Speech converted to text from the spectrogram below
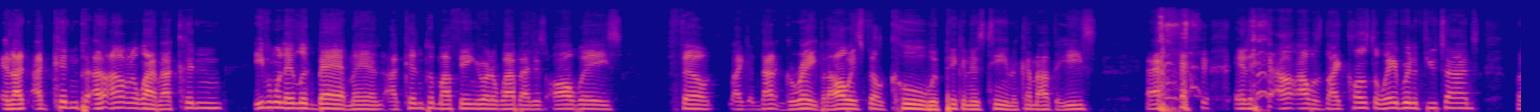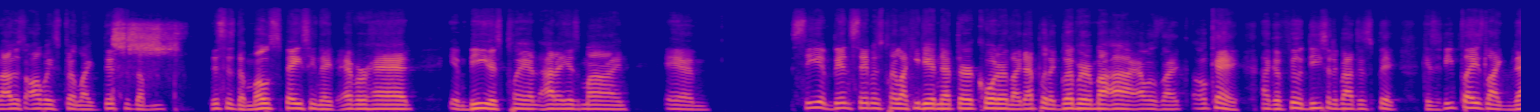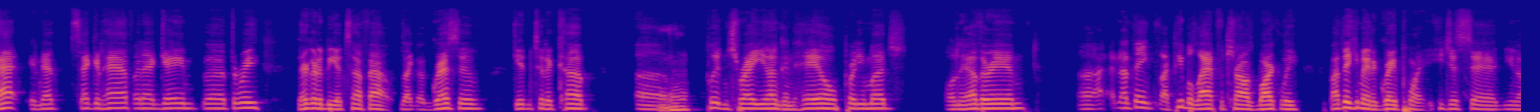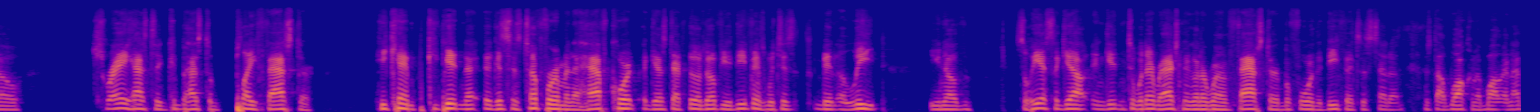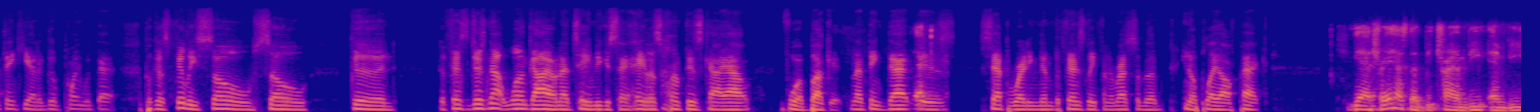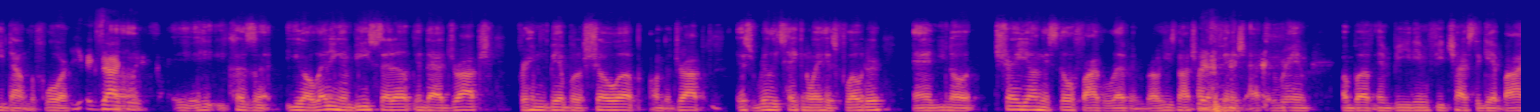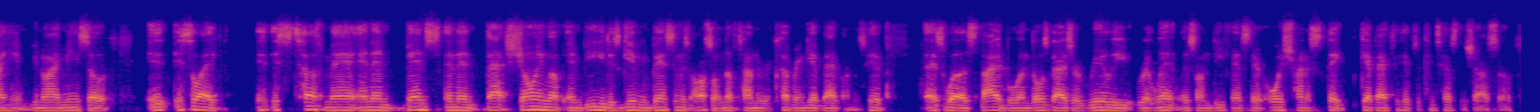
And I, I couldn't I don't know why, but I couldn't even when they look bad, man, I couldn't put my finger on it why, but I just always felt like not great, but I always felt cool with picking this team to come out the East. and I, I was like close to wavering a few times, but I just always felt like this is the this is the most spacing they've ever had. Embiid is playing out of his mind, and seeing Ben Simmons play like he did in that third quarter, like that put a glimmer in my eye. I was like, okay, I can feel decent about this pick because if he plays like that in that second half of that game uh, three, they're going to be a tough out. Like aggressive, getting to the cup, uh, Mhm. putting Trae Young in hell pretty much on the other end. Uh, and I think like people laugh at Charles Barkley, but I think he made a great point. He just said, you know, Trae has to has to play faster. He can't keep getting guess it's tough for him in a half court against that Philadelphia defense, which has been elite. You know, so he has to get out and get into whatever action they're going to run faster before the defense is set up and stop walking the ball. And I think he had a good point with that because Philly's so so good defense. There's not one guy on that team you can say, "Hey, let's hunt this guy out for a bucket." And I think that is separating them defensively from the rest of the you know playoff pack. Yeah, Trae has to be try and beat Embiid down the floor. Exactly. Because um, uh, you know, letting Embiid set up in that drop for him to be able to show up on the drop is really taking away his floater. And you know, Trae Young is still five eleven, bro. He's not trying to finish at the rim above Embiid, even if he tries to get by him. You know what I mean? So it, it's like it, it's tough, man. And then Ben, and then that showing up Embiid is giving Ben Simmons also enough time to recover and get back on his hip, as well as Thybulle. And those guys are really relentless on defense. They're always trying to stay, get back to hip to contest the shot. So,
